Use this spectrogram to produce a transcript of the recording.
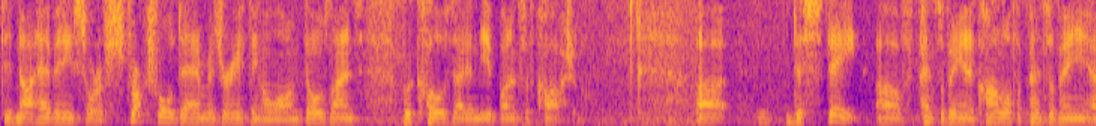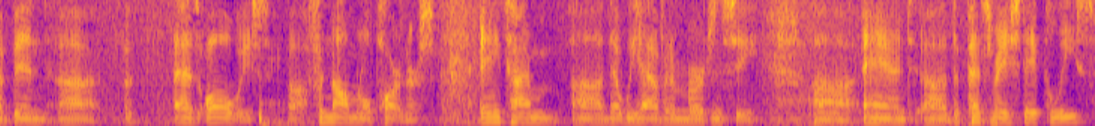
did not have any sort of structural damage or anything along those lines. We closed that in the abundance of caution the state of Pennsylvania, the Commonwealth of Pennsylvania, have been, uh, as always, uh, phenomenal partners. Anytime uh, that we have an emergency, uh, and uh, the Pennsylvania State Police,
